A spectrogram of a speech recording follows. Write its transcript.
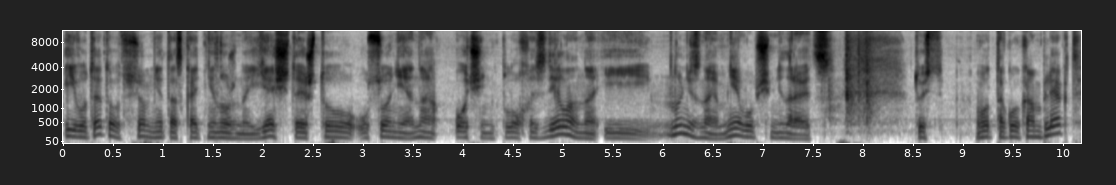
И вот это вот все мне таскать не нужно. Я считаю, что у Sony она очень плохо сделана. И, ну не знаю, мне в общем не нравится. То есть вот такой комплект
